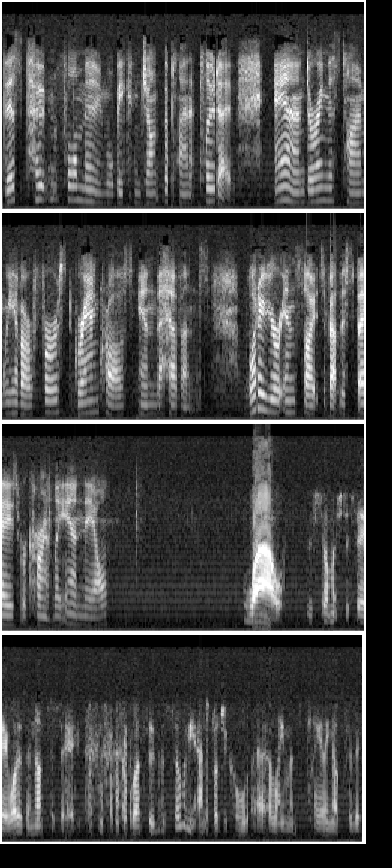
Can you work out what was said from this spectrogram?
This potent full moon will be conjunct the planet Pluto, and during this time we have our first grand cross in the heavens. What are your insights about this phase we're currently in, Neil? Wow, there's so much to say. What is there not to say? well, so there's so many astrological uh, alignments piling up for this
